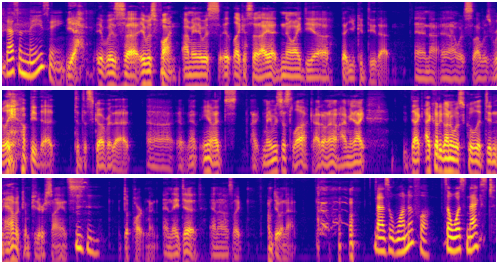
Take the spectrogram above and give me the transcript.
That's amazing. Yeah, it was uh, it was fun. I mean, it was it, like I said, I had no idea that you could do that, and uh, and I was I was really happy that to discover that. Uh, and, you know, it's I, maybe it was just luck. I don't know. I mean, I that, I could have gone to a school that didn't have a computer science mm-hmm. department, and they did, and I was like, I'm doing that. That's wonderful. So what's next?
